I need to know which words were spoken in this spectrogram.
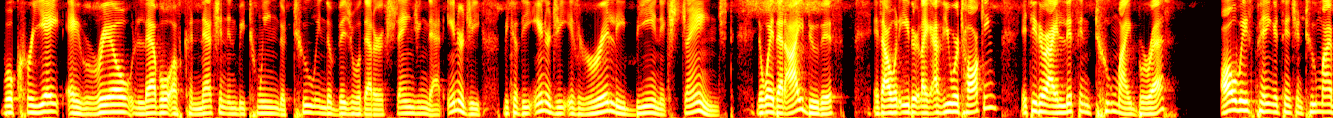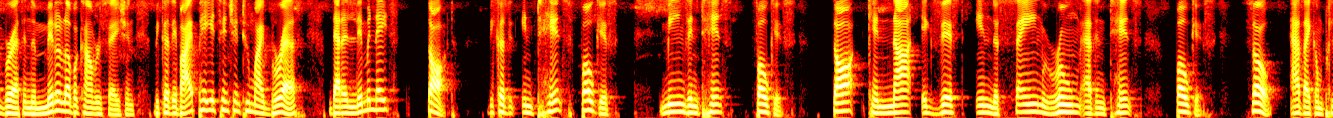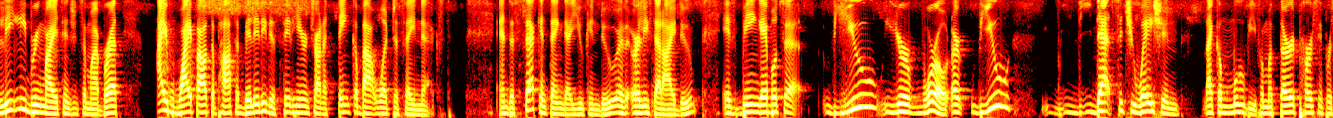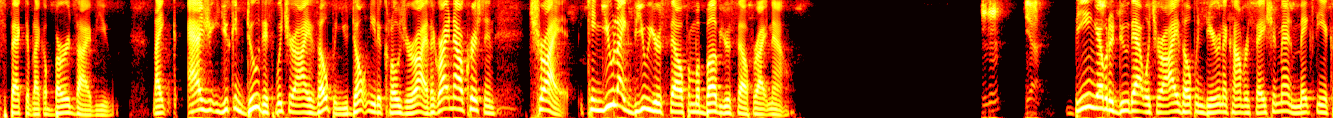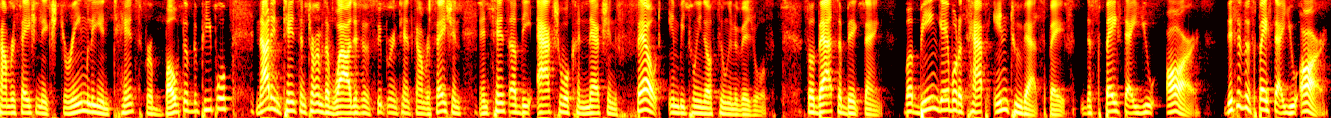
will create a real level of connection in between the two individuals that are exchanging that energy because the energy is really being exchanged. The way that I do this is I would either, like, as you were talking, it's either I listen to my breath, always paying attention to my breath in the middle of a conversation because if I pay attention to my breath, that eliminates thought because intense focus means intense focus. Thought cannot exist in the same room as intense focus. So, as I completely bring my attention to my breath, I wipe out the possibility to sit here and try to think about what to say next. And the second thing that you can do, or at least that I do, is being able to view your world or view that situation like a movie from a third person perspective, like a bird's eye view. Like as you you can do this with your eyes open. You don't need to close your eyes. Like right now, Christian, try it. Can you like view yourself from above yourself right now? Mm-hmm. Yeah being able to do that with your eyes open during a conversation, man, makes the conversation extremely intense for both of the people. Not intense in terms of, wow, this is a super intense conversation, intense of the actual connection felt in between those two individuals. So that's a big thing. But being able to tap into that space, the space that you are, this is a space that you are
